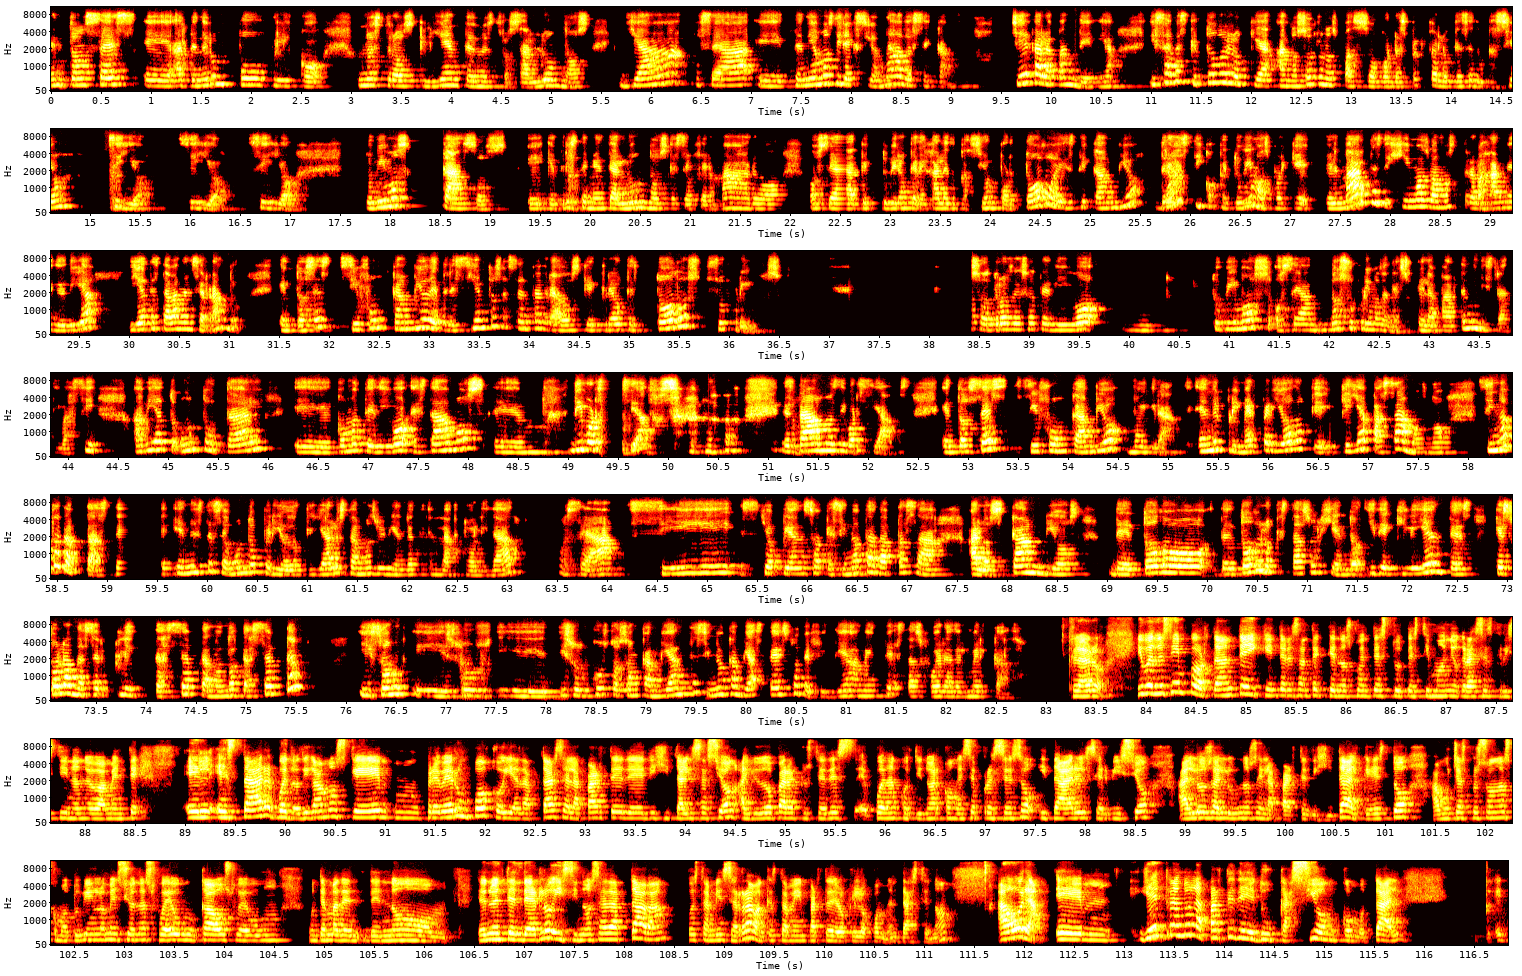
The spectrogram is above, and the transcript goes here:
Entonces, eh, al tener un público, nuestros clientes, nuestros alumnos, ya, o sea, eh, teníamos direccionado ese camino. Llega la pandemia y sabes que todo lo que a, a nosotros nos pasó con respecto a lo que es educación, siguió, siguió, siguió. Tuvimos casos eh, que tristemente alumnos que se enfermaron, o sea, que tuvieron que dejar la educación por todo este cambio drástico que tuvimos, porque el martes dijimos vamos a trabajar mediodía y ya te estaban encerrando. Entonces, sí fue un cambio de 360 grados que creo que todos sufrimos. Nosotros, eso te digo, tuvimos, o sea, no sufrimos en eso. En la parte administrativa, sí. Había un total, eh, como te digo, estábamos eh, divorciados. estábamos divorciados. Entonces, sí fue un cambio muy grande. En el primer periodo que, que ya pasamos, ¿no? Si no te adaptaste en este segundo periodo que ya lo estamos viviendo en la actualidad, o sea, sí, yo pienso que si no te adaptas a, a, los cambios de todo, de todo lo que está surgiendo y de clientes que solo han hacer clic, te aceptan o no te aceptan, y, son, y, sus, y sus gustos son cambiantes, si no cambiaste esto, definitivamente estás fuera del mercado. Claro, y bueno, es importante y qué interesante que nos cuentes tu testimonio, gracias Cristina nuevamente, el estar, bueno, digamos que mm, prever un poco y adaptarse a la parte de digitalización ayudó para que ustedes eh, puedan continuar con ese proceso y dar el servicio a los alumnos en la parte digital, que esto a muchas personas, como tú bien lo mencionas, fue un caos, fue un, un tema de, de, no, de no entenderlo y si no se adaptaban, pues también cerraban, que es también parte de lo que lo comentaste, ¿no? Ahora, eh, ya entrando en la parte de educación como tal,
